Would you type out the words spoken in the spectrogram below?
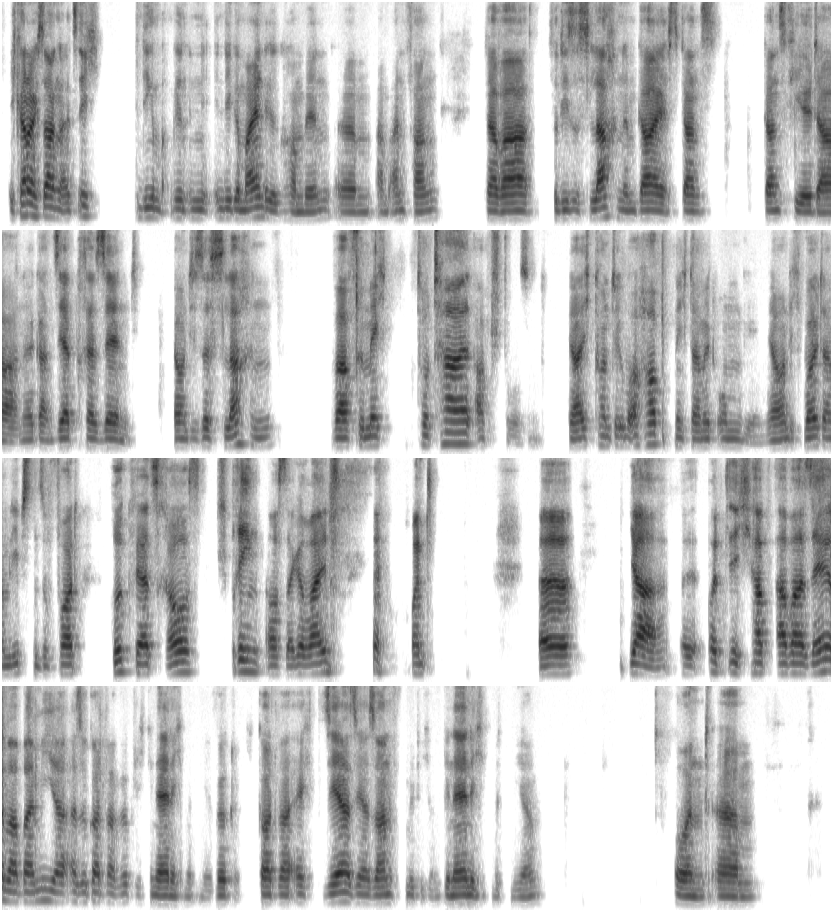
ich kann euch sagen, als ich in die, in die Gemeinde gekommen bin, ähm, am Anfang, da war so dieses Lachen im Geist ganz, ganz viel da, ne, ganz sehr präsent. Ja, und dieses Lachen war für mich total abstoßend. Ja, ich konnte überhaupt nicht damit umgehen. Ja, und ich wollte am liebsten sofort rückwärts raus springen aus der Gemeinde. und äh, ja, äh, und ich habe aber selber bei mir, also Gott war wirklich gnädig mit mir, wirklich. Gott war echt sehr, sehr sanftmütig und gnädig mit mir. Und, ähm,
